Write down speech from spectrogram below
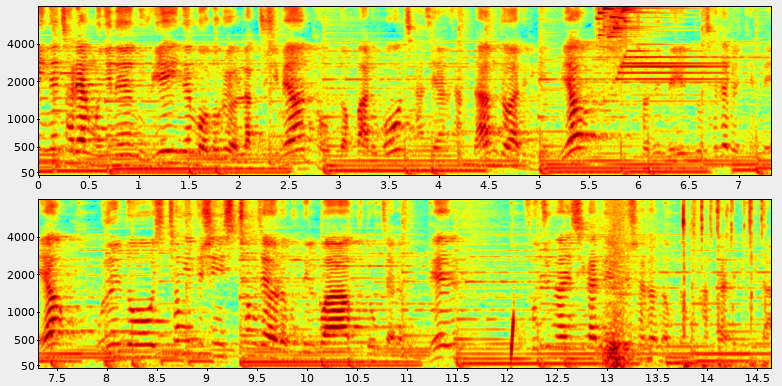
있는 차량 문의는 위에 있는 번호로 연락 주시면 더욱더 빠르고 자세한 상담 도와드리겠고요. 저는 내일 또 찾아뵐 텐데요. 오늘도 시청해주신 시청자 여러분들과 구독자 여러분들 소중한 시간 내주셔서 너무너무 감사드립니다.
